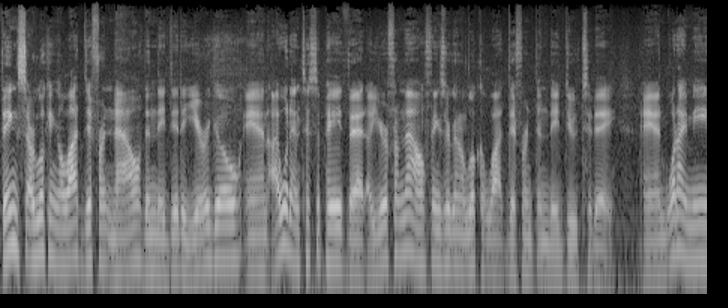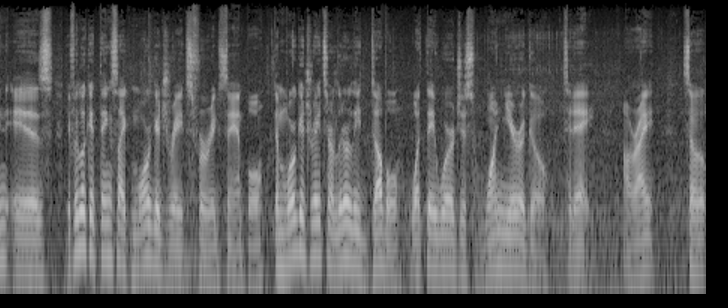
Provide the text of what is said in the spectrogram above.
things are looking a lot different now than they did a year ago. And I would anticipate that a year from now, things are going to look a lot different than they do today. And what I mean is, if we look at things like mortgage rates, for example, the mortgage rates are literally double what they were just one year ago today. All right? So,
